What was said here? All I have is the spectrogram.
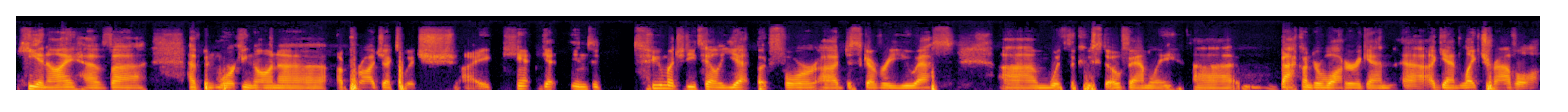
he and I have uh, have been working on a, a project which I can't get into too much detail yet, but for uh, Discovery US um, with the Cousteau family uh, back underwater again, uh, again like travel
